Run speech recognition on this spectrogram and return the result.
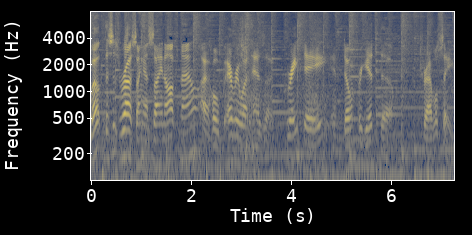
Well, this is Russ. I'm going to sign off now. I hope everyone has a great day and don't forget to travel safe.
